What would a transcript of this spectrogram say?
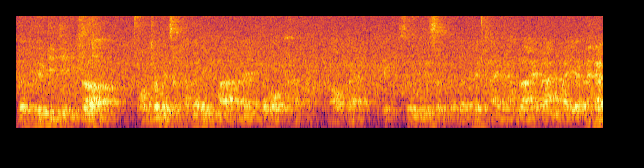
โดยพื้นที่จริงก็ผมก็เป็นสถาปนิกมาในระบบนะครับออกแบบสูงที่สุดในประเทศไทยทำลายร้างมาเยอะแล้ว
